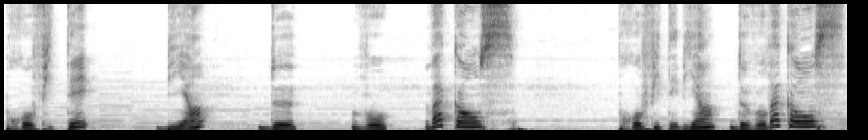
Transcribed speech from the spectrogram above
Profitez bien de vos vacances. Profitez bien de vos vacances.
